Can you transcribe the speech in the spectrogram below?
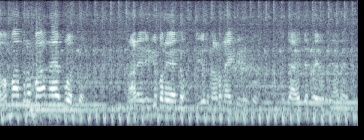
അവൻ മാത്രം പാനായ പോലല്ലോ നാളെ എനിക്ക് പറയാലോ ഈ ഒരു നടനായി കഴിയുമ്പോൾ എന്റെ ആദ്യത്തെ ഡ്രൈവർ ഞാനായിരുന്നു.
